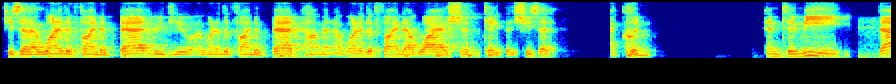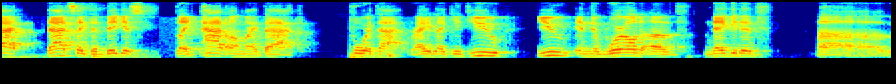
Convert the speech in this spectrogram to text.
She said i wanted to find a bad review. I wanted to find a bad comment. I wanted to find out why i shouldn't take this. She said i couldn't. And to me that that's like the biggest like pat on my back for that right? Like if you you in the world of negative uh,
